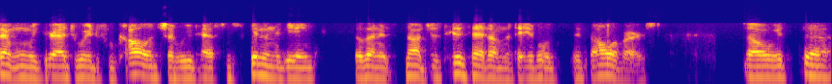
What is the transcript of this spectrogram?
when we graduated from college, so we'd have some skin in the game. So then it's not just his head on the table, it's, it's all of ours. So it's uh,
